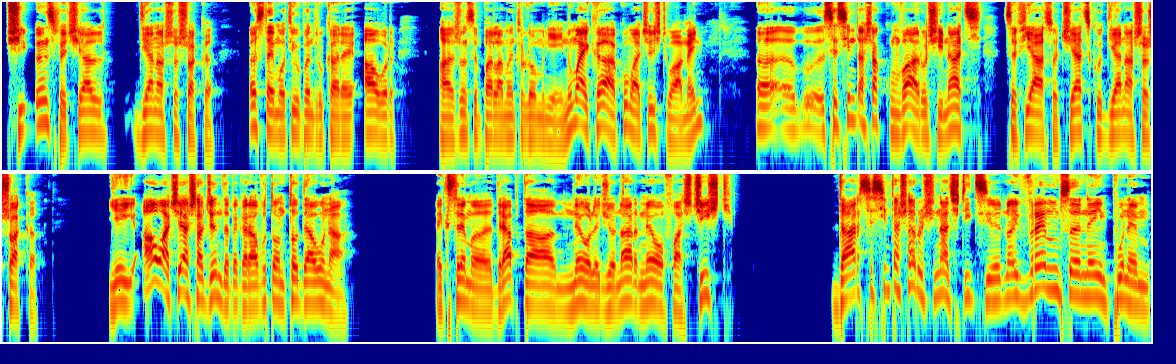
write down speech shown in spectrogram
și, în special, Diana Șoșoacă. Ăsta e motivul pentru care AUR a ajuns în Parlamentul României. Numai că acum acești oameni uh, uh, se simt așa cumva rușinați să fie asociați cu Diana Șoșoacă. Ei au aceeași agendă pe care au avut-o întotdeauna. Extremă dreapta, neolegionari, neofasciști, dar se simt așa rușinați, știți? Noi vrem să ne impunem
